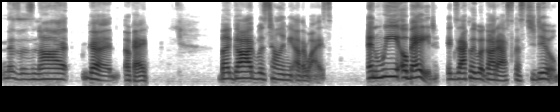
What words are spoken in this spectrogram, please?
this is not good. Okay. But God was telling me otherwise. And we obeyed exactly what God asked us to do.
